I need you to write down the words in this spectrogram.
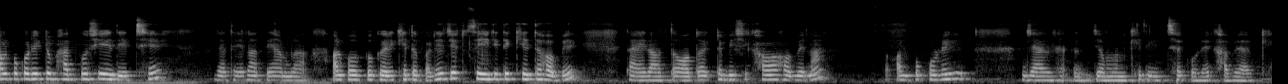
অল্প করে একটু ভাত বসিয়ে দিচ্ছে, যাতে রাতে আমরা অল্প অল্প করে খেতে পারি। যেহেতু সেইটিতে খেতে হবে, তাই রাতে অত একটা বেশি খাওয়া হবে না। তো অল্প করে যার যেমন খেতে ইচ্ছে করে খাবে আর কি।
